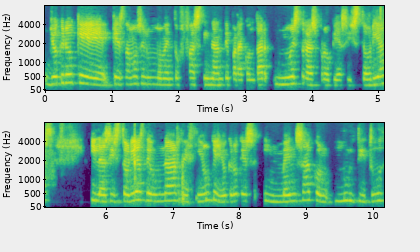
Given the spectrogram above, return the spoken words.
Yo creo que estamos en un momento fascinante para contar nuestras propias historias y las historias de una región que yo creo que es inmensa con multitud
